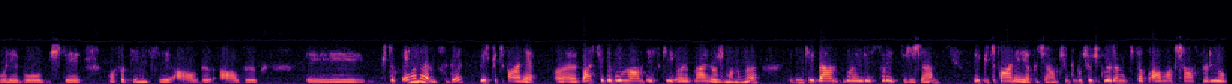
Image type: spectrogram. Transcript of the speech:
voleybol, işte masa tenisi aldı, aldık. E, kütüp, en önemlisi de bir kütüphane. E, bahçede bulunan eski öğretmen lojmanını dedim ki ben burayı restore ettireceğim e, kütüphane yapacağım. Çünkü bu çocukların kitap almak şansları yok,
